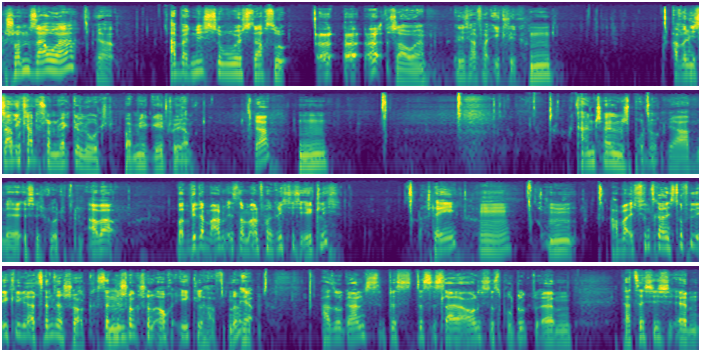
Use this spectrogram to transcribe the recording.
Schon sauer, Ja. Aber nicht so, wo ich sage so äh, äh, äh, sauer. Nicht einfach eklig. Hm. Aber Ich nicht so glaube, ich eklig. habe schon weggelutscht. Bei mir geht wieder. Ja? Kein Challenge-Produkt. Ja, nee, ist nicht gut. Aber wird am, ist am Anfang richtig eklig. Stay. Mhm. Mm, Aber ich finde es gar nicht so viel ekliger als Center Shock. Center Shock ist schon auch ekelhaft, ne? Ja. Also gar nicht, das, das ist leider auch nicht das Produkt. Ähm, tatsächlich, ähm,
